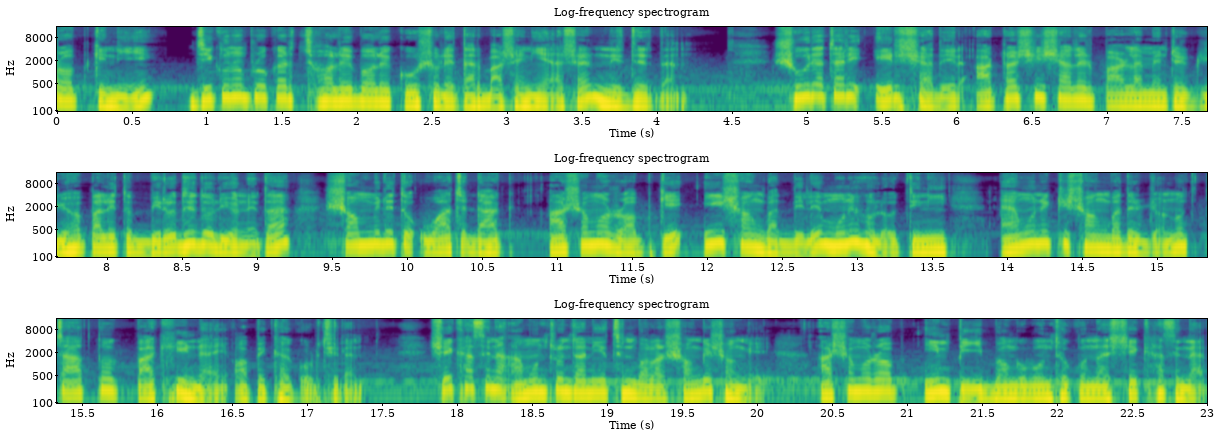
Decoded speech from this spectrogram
রবকে নিয়ে যে কোনো প্রকার ছলে বলে কৌশলে তার বাসায় নিয়ে আসার নির্দেশ দেন। স্বৈরাচারী এরশাদের আটাশি সালের পার্লামেন্টের গৃহপালিত বিরোধী দলীয় নেতা সম্মিলিত ওয়াচ ডাক আসম রবকে এই সংবাদ দিলে মনে হলো তিনি এমন একটি সংবাদের জন্য চাতক পাখির ন্যায় অপেক্ষা করছিলেন। শেখ হাসিনা আমন্ত্রণ জানিয়েছেন বলার সঙ্গে সঙ্গে আসামরব এমপি বঙ্গবন্ধু কন্যা শেখ হাসিনার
